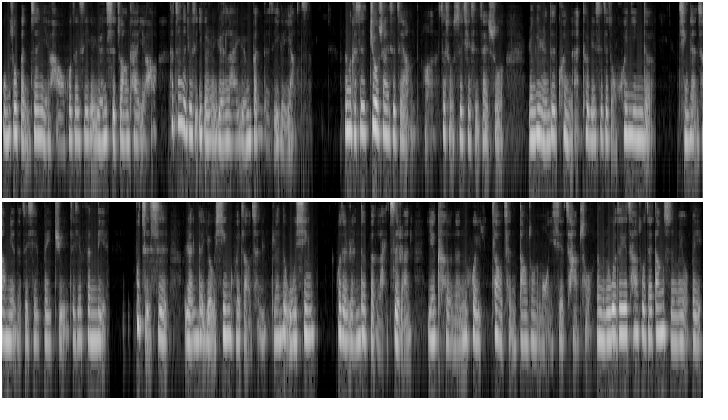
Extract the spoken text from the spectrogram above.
我们说本真也好，或者是一个原始状态也好，他真的就是一个人原来原本的一个样子。那么，可是就算是这样啊，这首诗其实在说人跟人的困难，特别是这种婚姻的。情感上面的这些悲剧、这些分裂，不只是人的有心会造成，人的无心或者人的本来自然，也可能会造成当中的某一些差错。那么，如果这些差错在当时没有被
